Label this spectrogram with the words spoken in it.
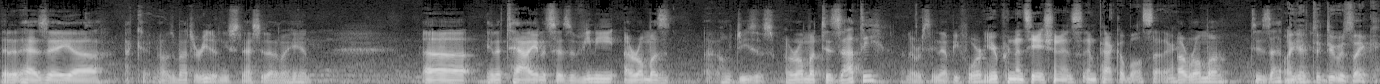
That it has a. Uh, I, couldn't- I was about to read it and you snatched it out of my hand. Uh, in Italian, it says Vini aromas. Oh, Jesus. Aromatizzati? I've never seen that before. Your pronunciation is impeccable, Sother. Aromatizzati. All you have to do is like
